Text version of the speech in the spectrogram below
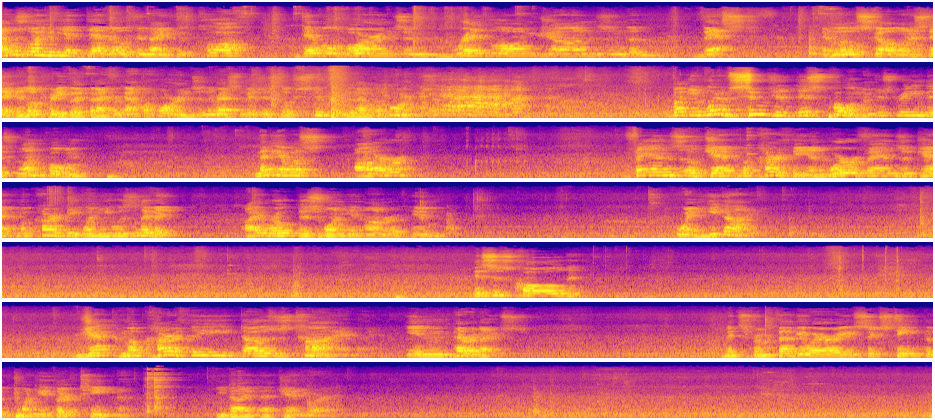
I was going to be a devil tonight with cloth devil horns and red long johns and a vest and a little skull on a stick. It looked pretty good, but I forgot the horns and the rest of it just looked stupid without the horns. but it would have suited this poem. I'm just reading this one poem. Many of us are fans of Jack McCarthy and were fans of Jack McCarthy when he was living. I wrote this one in honor of him when he died. This is called Jack McCarthy Does Time in Paradise. And It's from February 16th of 2013. He died that January.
